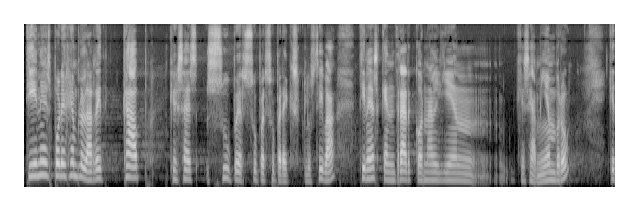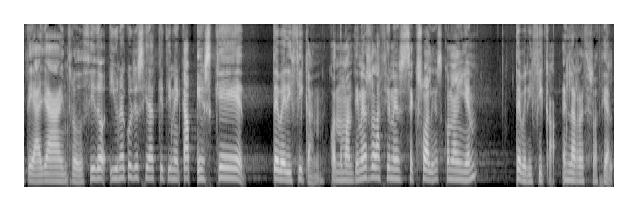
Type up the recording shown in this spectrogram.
Tienes, por ejemplo, la red CAP, que esa es súper, súper, súper exclusiva. Tienes que entrar con alguien que sea miembro, que te haya introducido. Y una curiosidad que tiene CAP es que te verifican. Cuando mantienes relaciones sexuales con alguien, te verifica en la red social.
